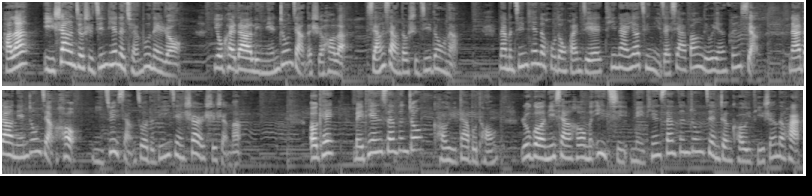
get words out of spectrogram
好啦，以上就是今天的全部内容。又快到领年终奖的时候了，想想都是激动呢。那么今天的互动环节，Tina 邀请你在下方留言分享，拿到年终奖后，你最想做的第一件事儿是什么？OK，每天三分钟，口语大不同。如果你想和我们一起每天三分钟见证口语提升的话，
